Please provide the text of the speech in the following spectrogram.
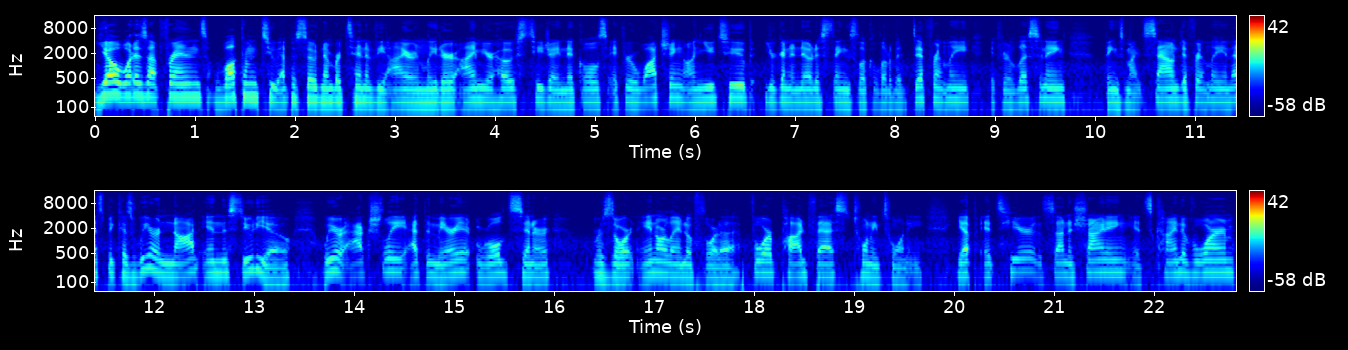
Yo, what is up, friends? Welcome to episode number 10 of The Iron Leader. I'm your host, TJ Nichols. If you're watching on YouTube, you're going to notice things look a little bit differently. If you're listening, things might sound differently, and that's because we are not in the studio. We are actually at the Marriott World Center Resort in Orlando, Florida for PodFest 2020. Yep, it's here. The sun is shining. It's kind of warm,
